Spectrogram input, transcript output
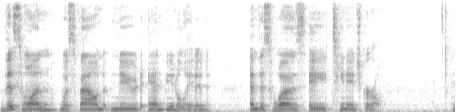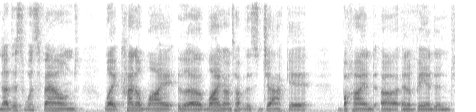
This one was found nude and mutilated, and this was a teenage girl. Now, this was found like kind of ly- uh, lying on top of this jacket behind uh, an abandoned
